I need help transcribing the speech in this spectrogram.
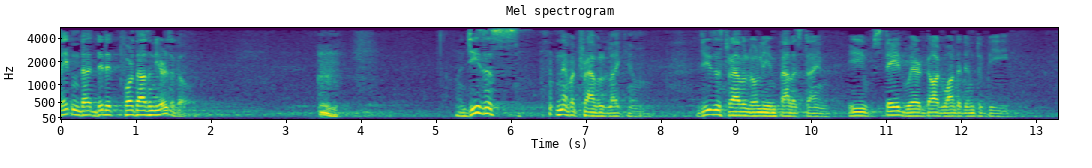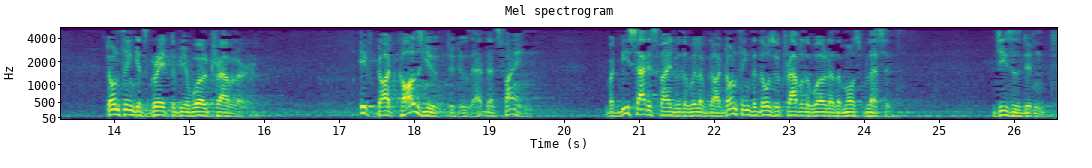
Satan did it 4,000 years ago. Jesus never traveled like him. Jesus traveled only in Palestine. He stayed where God wanted him to be. Don't think it's great to be a world traveler. If God calls you to do that, that's fine. But be satisfied with the will of God. Don't think that those who travel the world are the most blessed. Jesus didn't.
